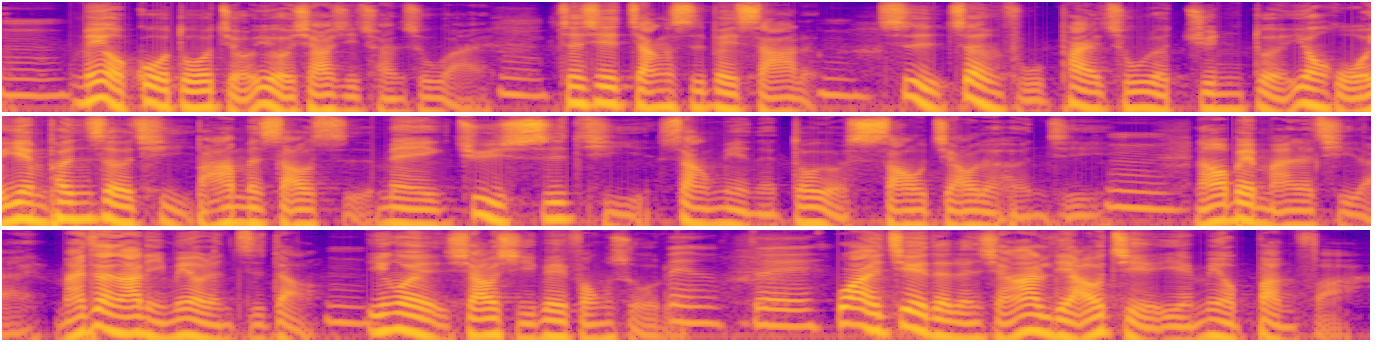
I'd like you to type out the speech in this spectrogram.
嗯，没有过多久，又有消息传出来，嗯，这些僵尸被杀了，嗯，是政府派出了军队用火焰喷射器把他们烧死，每具尸体上面呢都有烧焦的痕迹，嗯，然后被埋了起来，埋在哪里没有人知道，嗯，因为消息被封锁了，对，对，外界的人想要了解也。没有办法。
